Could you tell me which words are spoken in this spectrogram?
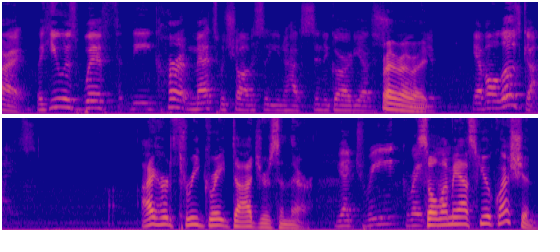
All right, but he was with the current Mets, which obviously you know have Syndergaard, you have right, right, right. You have, you have all those guys. I heard three great Dodgers in there. You had three great. So Dodgers. let me ask you a question:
